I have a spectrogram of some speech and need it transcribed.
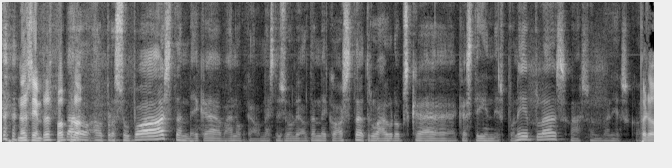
no sempre es pot, però... Bueno, el pressupost també que, bueno, que el mes de juliol també costa trobar grups que, que estiguin disponibles, clar, són diverses coses. però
